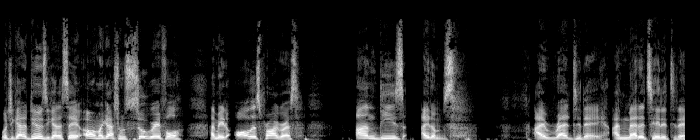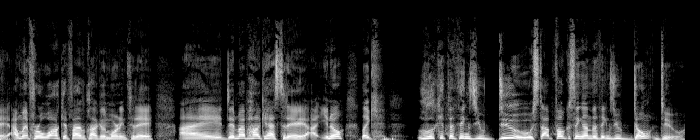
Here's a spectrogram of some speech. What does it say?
What you got to do is you got to say, "Oh my gosh, I'm so grateful. I made all this progress on these items." I read today. I meditated today. I went for a walk at five o'clock in the morning today. I did my podcast today. I, you know, like, look at the things you do. Stop focusing on the things you don't do.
